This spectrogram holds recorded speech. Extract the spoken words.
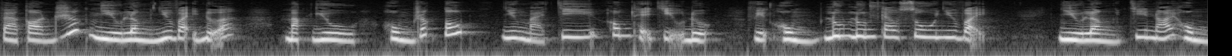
Và còn rất nhiều lần như vậy nữa. Mặc dù Hùng rất tốt, nhưng mà Chi không thể chịu được việc Hùng luôn luôn cao su như vậy. Nhiều lần Chi nói Hùng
